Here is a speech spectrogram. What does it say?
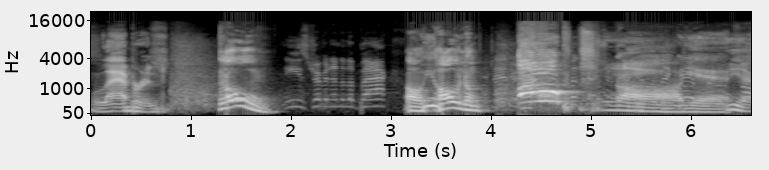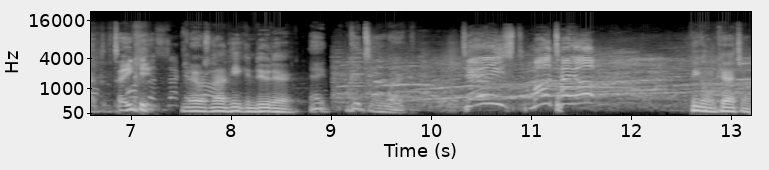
Labyrinth. Oh! Knees driven into the back. Oh, he holding him. Oh! Oh, yeah. He had to take it. There was nothing he can do there. Hey, good teamwork. Dazed. Monte up. He gonna catch him.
